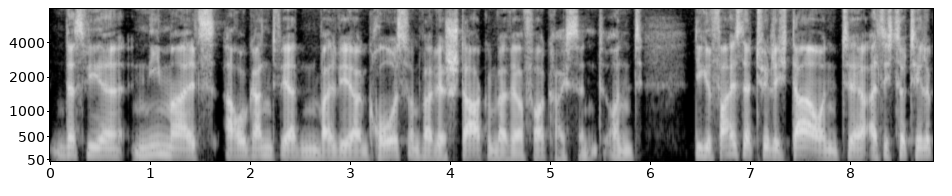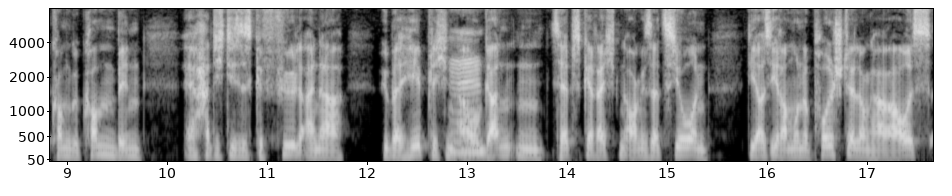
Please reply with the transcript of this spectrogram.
dass wir niemals arrogant werden, weil wir groß und weil wir stark und weil wir erfolgreich sind. Und die Gefahr ist natürlich da. Und äh, als ich zur Telekom gekommen bin, äh, hatte ich dieses Gefühl einer überheblichen, mhm. arroganten, selbstgerechten Organisation, die aus ihrer Monopolstellung heraus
